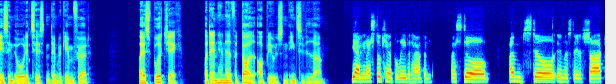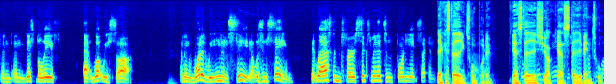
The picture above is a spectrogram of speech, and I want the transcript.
SN8-testen den blev gennemført. Og jeg spurgte Jack, hvordan han havde fordøjet oplevelsen indtil videre. yeah, I mean, I still can't believe it happened. I still, I'm still in a state of shock and, and disbelief at what we saw. I mean, what did we even see? It was insane. It lasted for six minutes and 48 seconds. Jeg kan stadig ikke tro på det. Jeg er stadig i chok. Jeg er stadig vantro.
